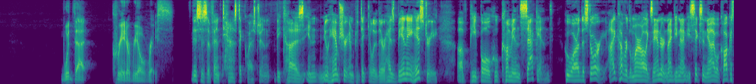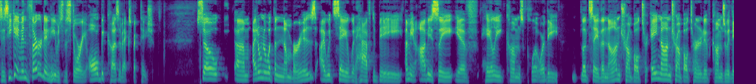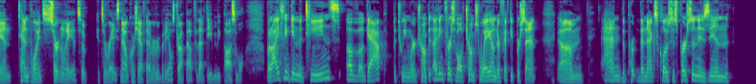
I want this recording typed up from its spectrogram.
would that create a real race? This is a fantastic question because in New Hampshire, in particular, there has been a history of people who come in second who are the story. I covered Lamar Alexander in 1996 in the Iowa caucuses. He came in third and he was the story, all because of expectations. So um, I don't know what the number is. I would say it would have to be. I mean, obviously, if Haley comes close, or the let's say the non-Trump alter a non-Trump alternative comes within 10 points, certainly it's a it's a race. Now, of course, you have to have everybody else drop out for that to even be possible. But I think in the teens of a gap between where Trump, I think first of all, Trump's way under 50%. Um, and the per, the next closest person is in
